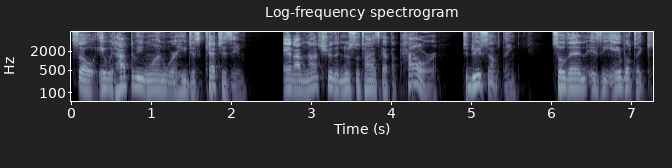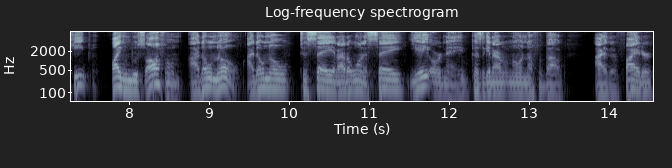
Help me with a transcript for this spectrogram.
So it would have to be one where he just catches him. And I'm not sure that Nursultanov's got the power to do something. So then is he able to keep Feigenbutz off him? I don't know. I don't know to say, and I don't want to say yay or nay, because again, I don't know enough about either fighter.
